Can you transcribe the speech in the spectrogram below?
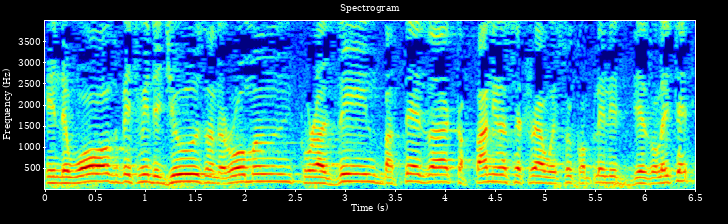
In the wars between the Jews and the Romans, Chorazin, Bethsaida, Capernaum, etc., were so completely desolated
